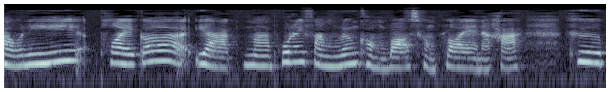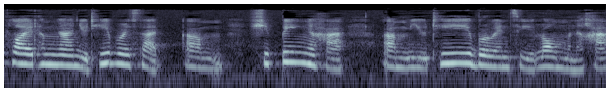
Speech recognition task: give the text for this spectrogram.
ค่ะวันนี้พลอยก็อยากมาพูดให้ฟังเรื่องของบอสของพลอยนะคะ คือพลอยทำงานอยู่ที่บริษัทชิปปิ้งอะคะออยู่ที่บริเวณสีลมนะคะ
